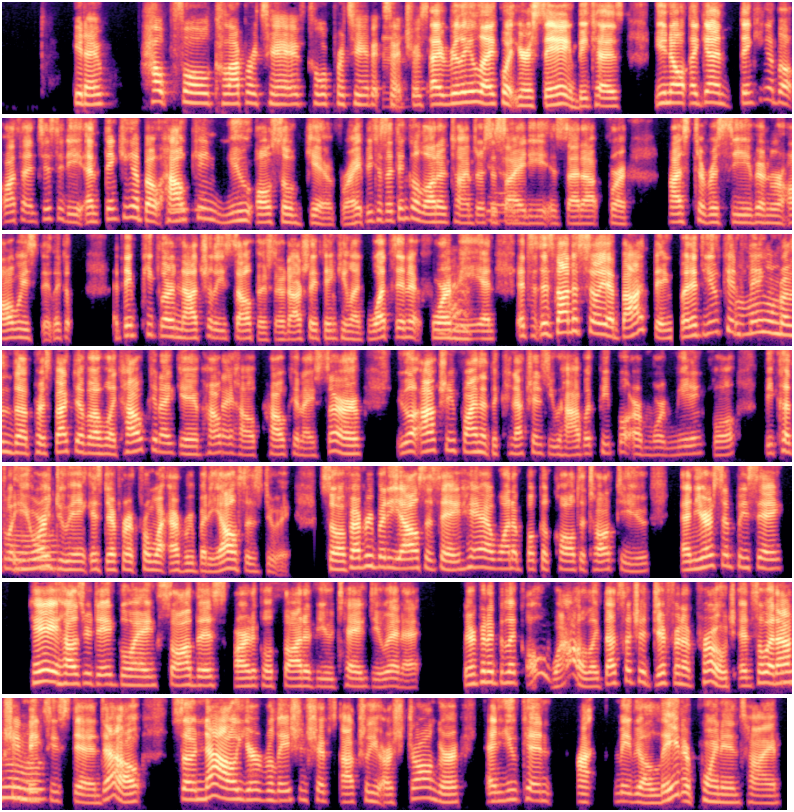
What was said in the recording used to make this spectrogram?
you know helpful, collaborative, cooperative, etc. I really like what you're saying because, you know, again, thinking about authenticity and thinking about how mm-hmm. can you also give, right? Because I think a lot of times our society is set up for us to receive and we're always like I think people are naturally selfish. They're naturally thinking like, "What's in it for yeah. me?" And it's it's not necessarily a bad thing, but if you can think mm-hmm. from the perspective of like, "How can I give? How can I help? How can I serve?" You'll actually find that the connections you have with people are more meaningful because what you are mm-hmm. doing is different from what everybody else is doing. So if everybody else is saying, "Hey, I want to book a call to talk to you," and you're simply saying, "Hey, how's your day going? Saw this article, thought of you, tagged you in it." They're going to be like, oh, wow, like that's such a different approach. And so it actually mm-hmm. makes you stand out. So now your relationships actually are stronger and you can, at maybe a later point in time,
